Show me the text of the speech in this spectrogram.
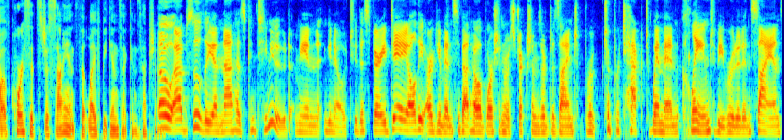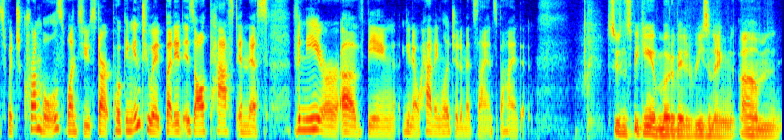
of course it's just science that life begins at conception. Oh, absolutely. And that has continued. I mean, you know, to this very day, all the arguments about how abortion restrictions are designed to, pr- to protect women claim to be rooted in science, which crumbles once you start poking into it. But it is all cast in this veneer of being, you know, having legitimate science behind it. Susan, speaking of motivated reasoning, um,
